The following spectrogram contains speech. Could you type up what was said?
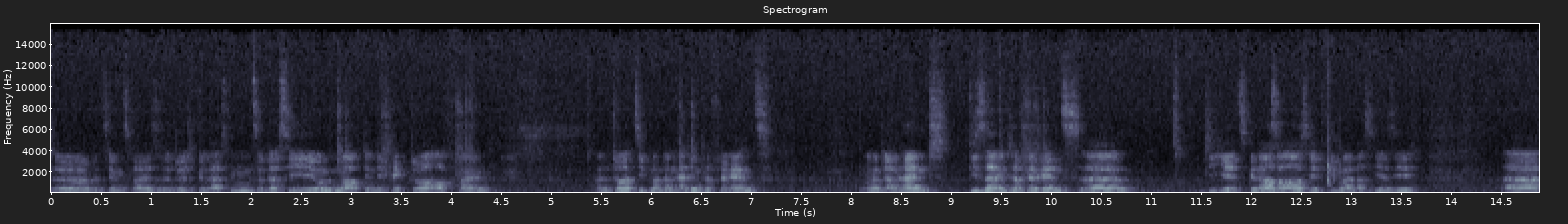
äh, bzw. durchgelassen, sodass sie unten auf den Detektor auffallen. Und dort sieht man dann halt Interferenz. Und anhand dieser Interferenz, äh, die jetzt genauso aussieht, wie man das hier sieht, äh,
